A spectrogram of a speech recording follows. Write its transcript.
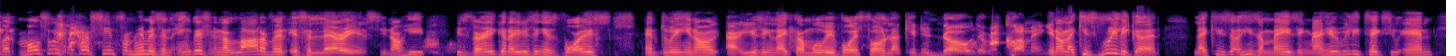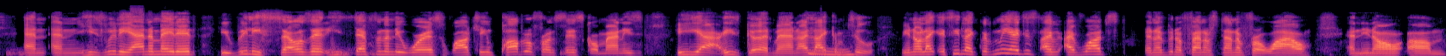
but most of the stuff I've seen from him is in English, and a lot of it is hilarious. You know, he he's very good at using his voice and doing you know uh, using like the movie voice phone, like you didn't know they were coming. You know, like he's really good. Like he's he's amazing, man. He really takes you in, and and he's really animated. He really sells it. He's definitely worth watching. Pablo Francisco, man. He's he yeah, he's good, man. I like him Mm. too. You know, like see, like with me, I just I've I've watched and I've been a fan of stand up for a while, and you know, um,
